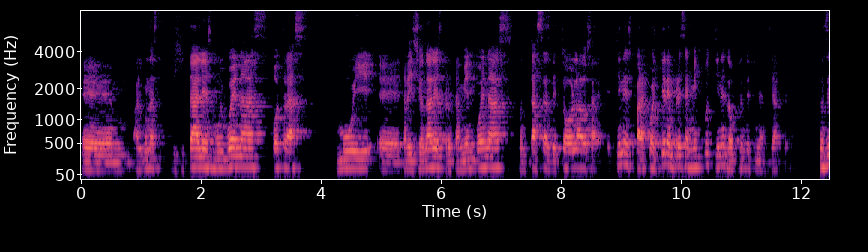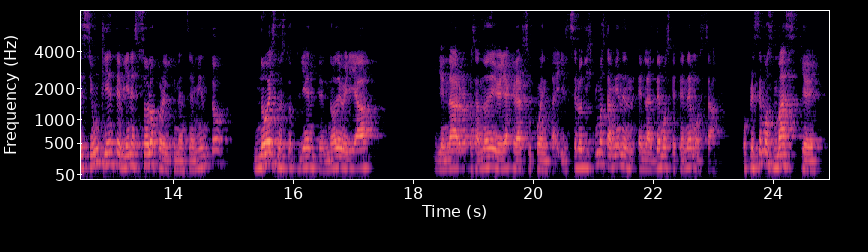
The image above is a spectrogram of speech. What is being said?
eh, algunas digitales muy buenas, otras muy eh, tradicionales, pero también buenas, con tasas de todos lados. tienes, para cualquier empresa en México tienes la opción de financiarte. Entonces, si un cliente viene solo por el financiamiento, no es nuestro cliente, no debería llenar, o sea, no debería crear su cuenta. Y se lo dijimos también en, las demos que tenemos, o sea, ofrecemos más que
